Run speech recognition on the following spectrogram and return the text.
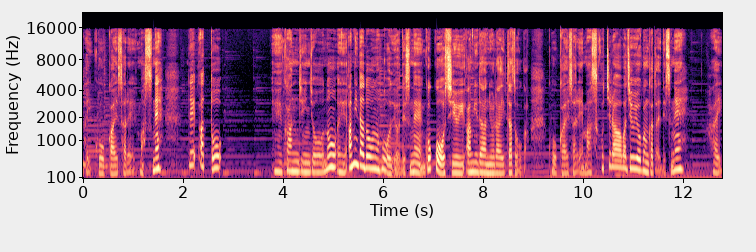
はい、公開されますね。で、あと、えー、勧進場の、えー、阿弥陀堂の方ではですね、五光私有阿弥陀如来座像が公開されます。こちらは重要文化財ですね。はい、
